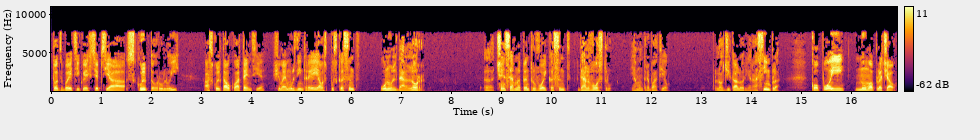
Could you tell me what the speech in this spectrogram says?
Toți băieții, cu excepția sculptorului, ascultau cu atenție și mai mulți dintre ei au spus că sunt unul de-al lor. Ă, ce înseamnă pentru voi că sunt de-al vostru? I-am întrebat eu. Logica lor era simplă. Copoii nu mă plăceau.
